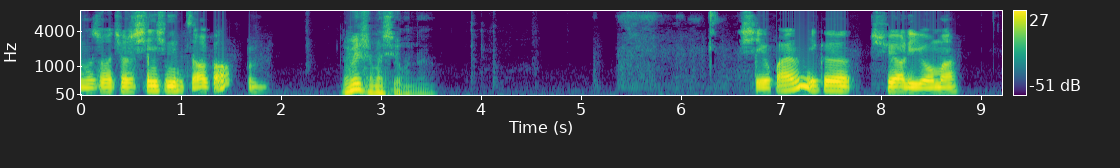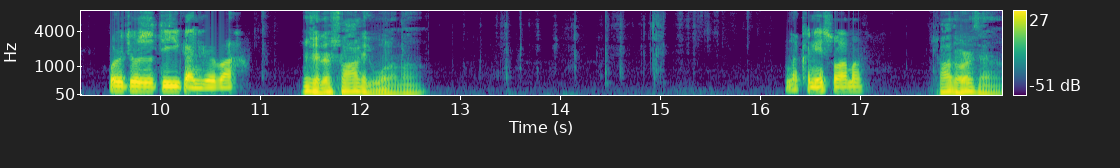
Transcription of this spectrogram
怎么说？就是心情很糟糕。嗯，你为什么喜欢他？喜欢一个需要理由吗？或者就是第一感觉吧？你给他刷礼物了吗？那肯定刷吗？刷多少钱啊？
